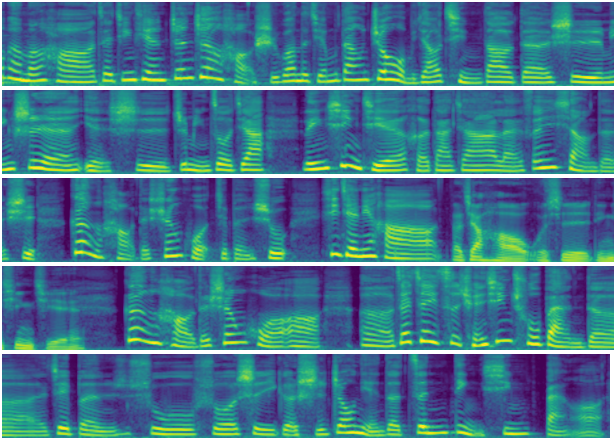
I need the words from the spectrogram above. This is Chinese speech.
众朋友们好，在今天真正好时光的节目当中，我们邀请到的是名诗人，也是知名作家林信杰，和大家来分享的是《更好的生活》这本书。信杰你好，大家好，我是林信杰。更好的生活啊，呃，在这一次全新出版的这本书，说是一个十周年的增订新版啊，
